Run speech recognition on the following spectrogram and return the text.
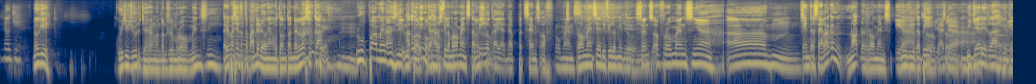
Nogi. Nugi. Gue jujur jarang nonton film romance nih. Tapi pasti tetap ada dong yang lu tonton dan lo suka. Apa ya? Lupa men asli. Lupa, Atau mungkin lupa. gak harus film romance, tapi lo kayak dapet sense of Romance. romance-nya di film itu. Sense of romance-nya. Ah, hmm. Interstellar kan not a romance Iya, movie, tapi betul, betul. ada. we get it lah gitu.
